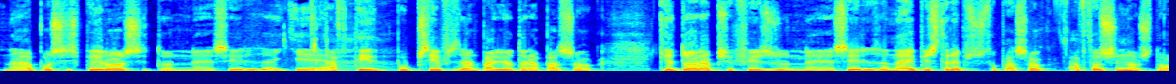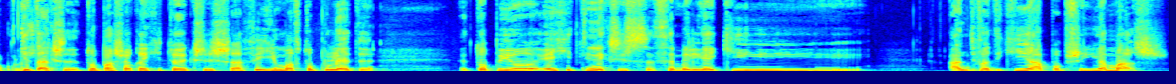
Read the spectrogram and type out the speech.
να αποσυσπυρώσει τον ε, ΣΥΡΙΖΑ και αυτοί που ψήφιζαν παλιότερα ΠΑΣΟΚ και τώρα ψηφίζουν ε, ΣΥΡΙΖΑ να επιστρέψουν στο ΠΑΣΟΚ. Αυτός είναι ο στόχος. Κοιτάξτε, το ΠΑΣΟΚ έχει το εξής αφήγημα, αυτό που λέτε, το οποίο έχει την εξής θεμελιακή αντιφατική άποψη για μας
